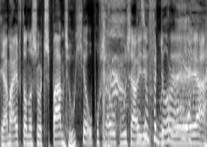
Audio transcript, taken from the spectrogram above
Ja, maar hij heeft dan een soort Spaans hoedje op of zo? Of hoe zou je dit fedora, moeten- ja. ja.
